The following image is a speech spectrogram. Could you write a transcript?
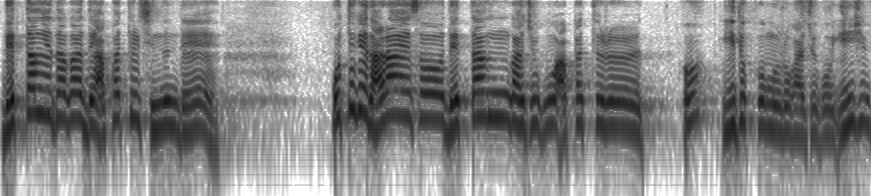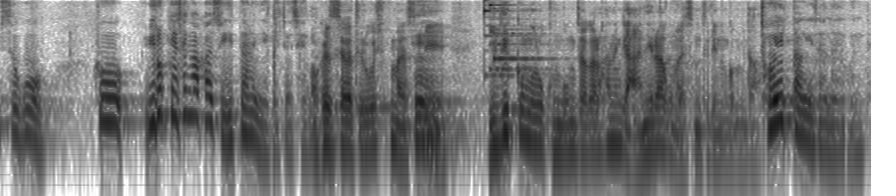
내 땅에다가 내 아파트를 짓는데 어떻게 나라에서 내 땅 가지고 아파트를 어? 이득금으로 가지고 인심 쓰고 그 이렇게 생각할 수 있다는 얘기죠 제가 어, 그래서 제가 드리고 싶은 말씀이 예. 이득금으로 공공자가를 하는 게 아니라고 말씀드리는 겁니다. 저희 땅이잖아요 근데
